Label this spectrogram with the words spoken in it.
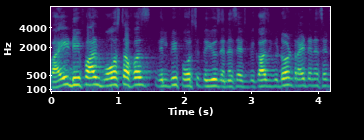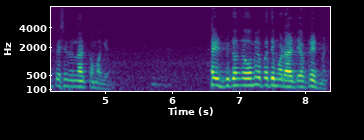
by default most of us will be forced to use NSAIDs because if you don't write NSAIDs patient will not come again. It becomes a homeopathy modality of treatment.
